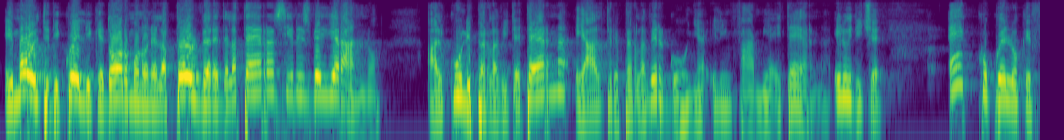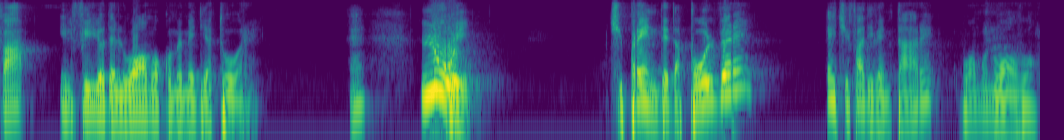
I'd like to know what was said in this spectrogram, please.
e molti di quelli che dormono nella polvere della terra si risveglieranno, alcuni per la vita eterna e altri per la vergogna e l'infamia eterna. E lui dice, ecco quello che fa il figlio dell'uomo come mediatore. Eh? Lui ci prende da polvere e ci fa diventare uomo nuovo,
